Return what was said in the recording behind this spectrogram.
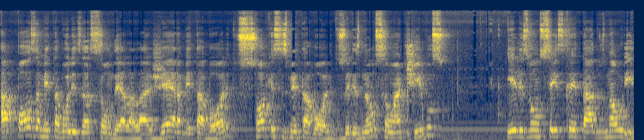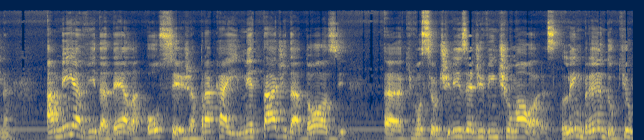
Após a metabolização dela, ela gera metabólitos, só que esses metabólitos eles não são ativos e eles vão ser excretados na urina. A meia-vida dela, ou seja, para cair metade da dose uh, que você utiliza é de 21 horas. Lembrando que o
